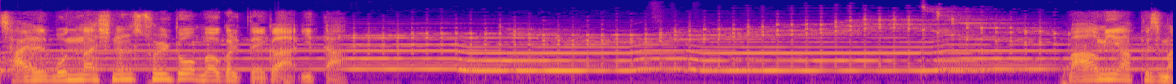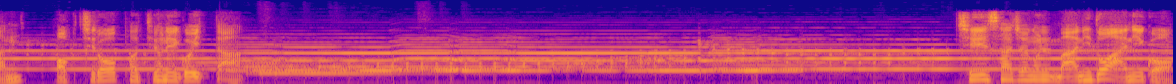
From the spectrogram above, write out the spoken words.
잘 못 마시는 술도 먹을 때가 있다. 마음이 아프지만 억지로 버텨내고 있다. 제 사정을 많이도 아니고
